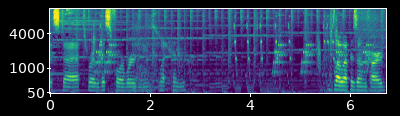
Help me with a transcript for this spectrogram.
Just uh, throw this forward and let him blow up his own card.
